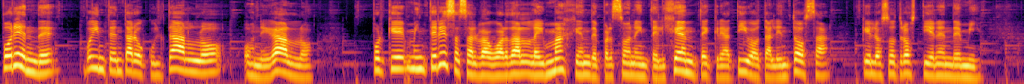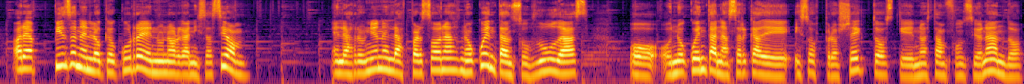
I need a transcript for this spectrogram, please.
Por ende, voy a intentar ocultarlo o negarlo, porque me interesa salvaguardar la imagen de persona inteligente, creativa o talentosa que los otros tienen de mí. Ahora, piensen en lo que ocurre en una organización. En las reuniones las personas no cuentan sus dudas o, o no cuentan acerca de esos proyectos que no están funcionando,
